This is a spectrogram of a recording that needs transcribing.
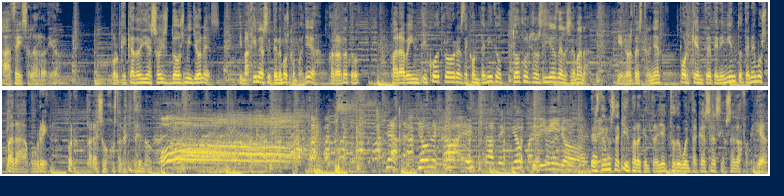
hacéis a la radio. Porque cada día sois dos millones. Imagina si tenemos compañía, para rato, para 24 horas de contenido todos los días de la semana. Y no es de extrañar, porque entretenimiento tenemos para aburrir. Bueno, para eso justamente, ¿no? Yo dejaba esta sección para divino. Estamos aquí para que el trayecto de vuelta a casa se os haga familiar,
